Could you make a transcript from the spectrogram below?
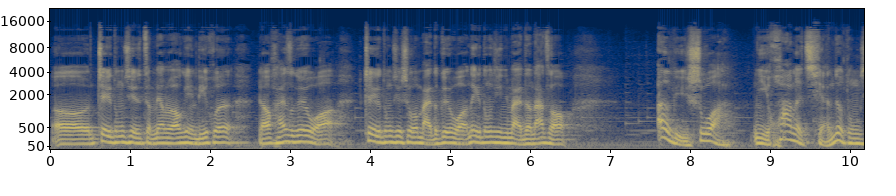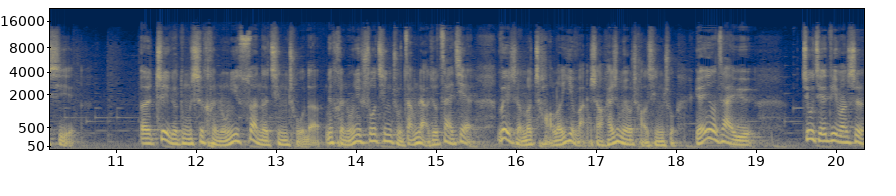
呃这个东西怎么样？我要跟你离婚，然后孩子归我，这个东西是我买的归我，那个东西你买的拿走。按理说啊，你花了钱的东西。呃，这个东西是很容易算得清楚的，你很容易说清楚，咱们俩就再见。为什么吵了一晚上还是没有吵清楚？原因在于，纠结的地方是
